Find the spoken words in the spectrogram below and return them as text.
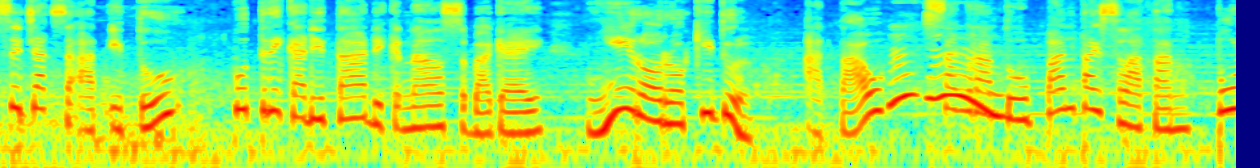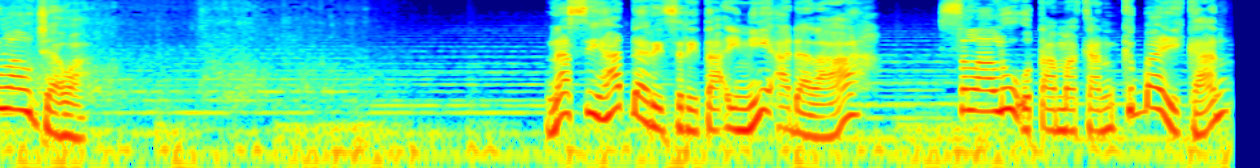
Sejak saat itu, Putri Kadita dikenal sebagai Nyi Roro Kidul atau Sang Ratu Pantai Selatan Pulau Jawa. Nasihat dari cerita ini adalah selalu utamakan kebaikan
